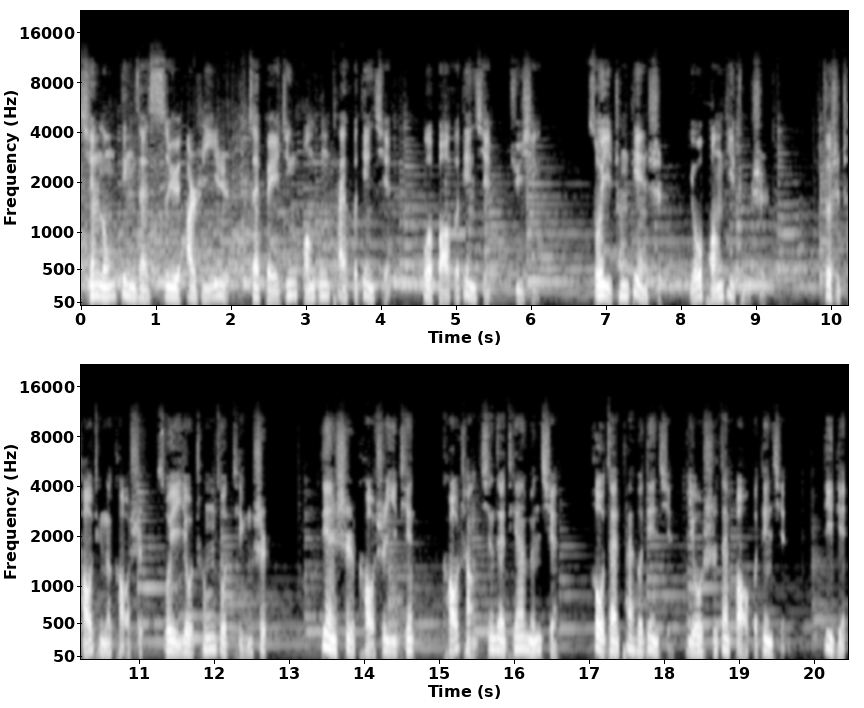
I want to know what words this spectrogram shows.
乾隆定在四月二十一日，在北京皇宫太和殿前或保和殿前举行，所以称殿试，由皇帝主持。这是朝廷的考试，所以又称作廷试。殿试考试一天，考场先在天安门前，后在太和殿前，有时在保和殿前，地点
